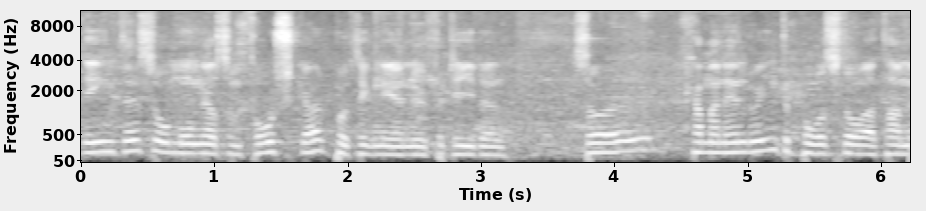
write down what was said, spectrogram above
det inte är så många som forskar på Tegnér nu för tiden så kan man ändå inte påstå att han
